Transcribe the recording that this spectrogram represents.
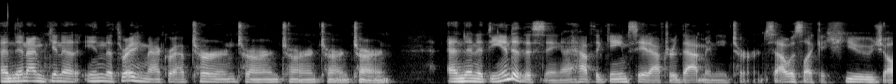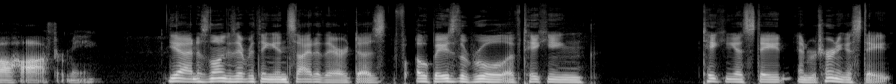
And then i'm going to in the threading macro have turn turn turn turn turn and then at the end of this thing, I have the game state after that many turns. That was like a huge aha for me. Yeah, and as long as everything inside of there does obeys the rule of taking taking a state and returning a state,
